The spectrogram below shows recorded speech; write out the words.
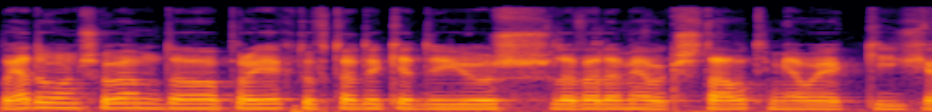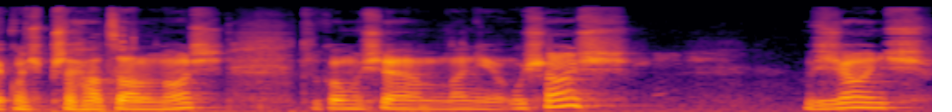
Bo ja dołączyłem do projektu wtedy, kiedy już levele miały kształt, miały jakiś, jakąś przechadzalność, tylko musiałem na nie usiąść, wziąć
